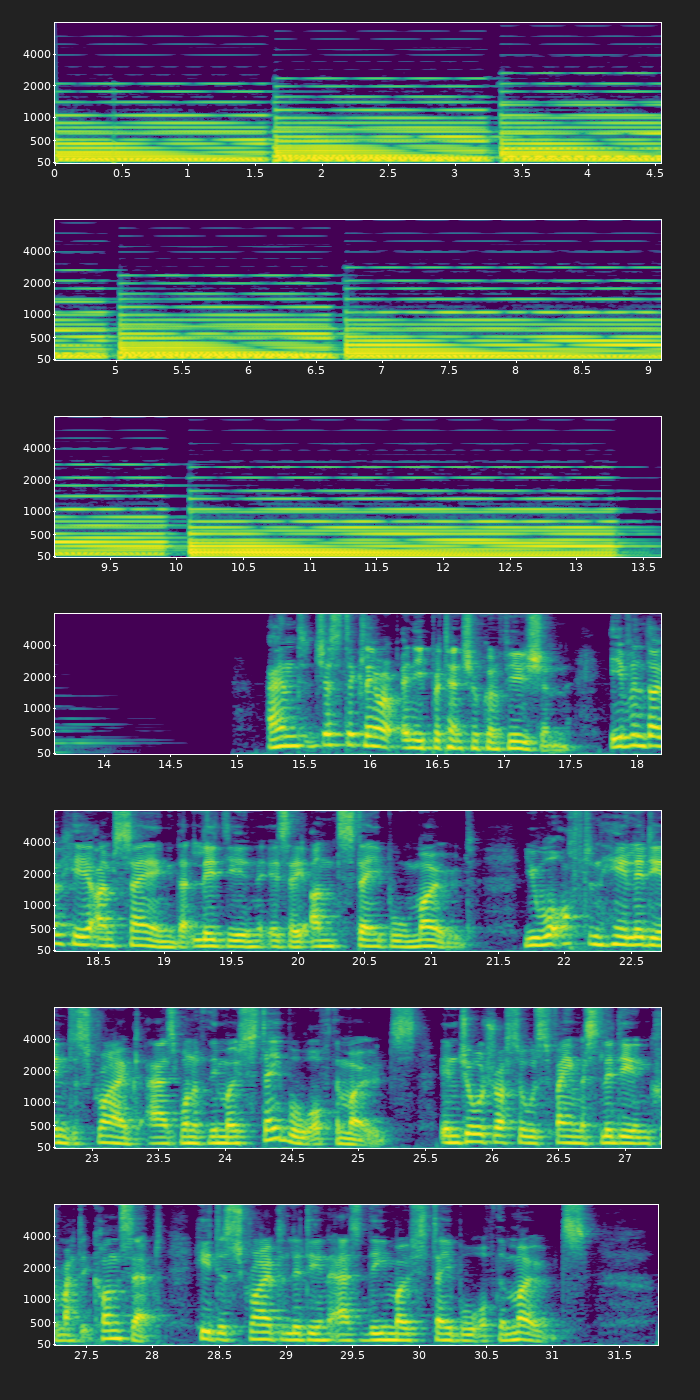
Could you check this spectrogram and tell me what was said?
And just to clear up any potential confusion, even though here I'm saying that Lydian is a unstable mode, you will often hear Lydian described as one of the most stable of the modes. In George Russell's famous Lydian chromatic concept, he described Lydian as the most stable of the modes.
